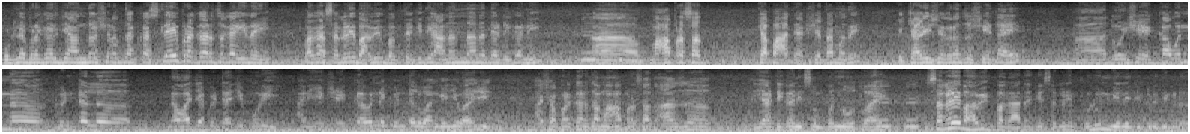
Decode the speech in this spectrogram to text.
कुठल्या प्रकारची अंधश्रद्धा कसल्याही प्रकारचं काही नाही. बघा सगळे भाविक भक्त किती आनंदानं त्या ठिकाणी महाप्रसाद त्या पाहत्या शेतामध्ये. हे चाळीस एकराचं शेत आहे. दोनशे एक्कावन्न क्विंटल गव्हाच्या पिठाची पुरी आणि एकशे एक्कावन्न क्विंटल वांग्याची भाजी अशा प्रकारचा महाप्रसाद आज या ठिकाणी संपन्न होतो आहे. सगळे भाविक बघा आता ते सगळे फुलून गेले जिकडे तिकडं.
